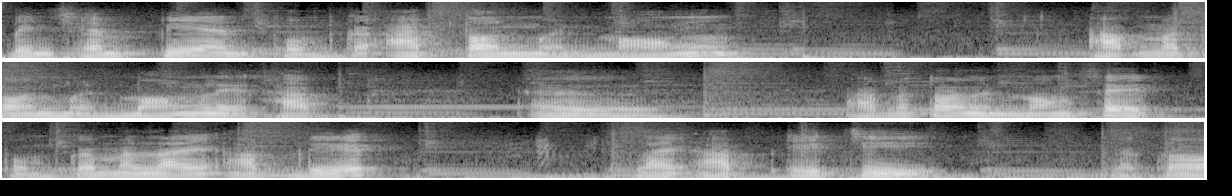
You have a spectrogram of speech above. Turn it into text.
เป็นแชมเปี้ยน ผมก็อัพตอนเหมือนมองอัพมาตอนเหมือนมองเลยครับเอออัพมาตอนเหมือนมองเสร็จ ผมก็มาไล่อัพเดตไล่อัพเอจิ แล้วก็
